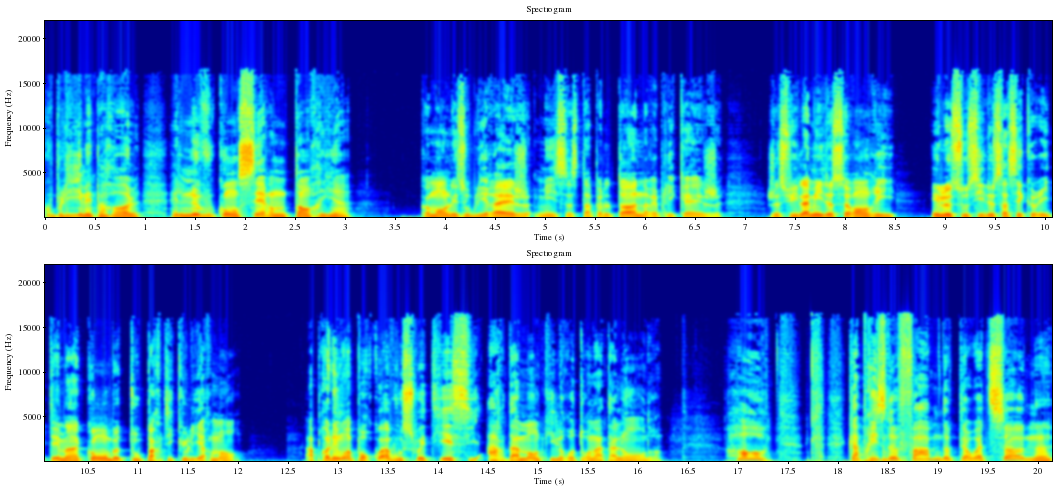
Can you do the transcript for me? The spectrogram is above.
Oubliez mes paroles, elles ne vous concernent en rien. Comment les oublierais-je, Miss Stapleton répliquai-je. Je suis l'ami de sœur Henri, et le souci de sa sécurité m'incombe tout particulièrement. Apprenez-moi pourquoi vous souhaitiez si ardemment qu'il retournât à Londres. Oh. Caprice de femme, docteur Watson.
